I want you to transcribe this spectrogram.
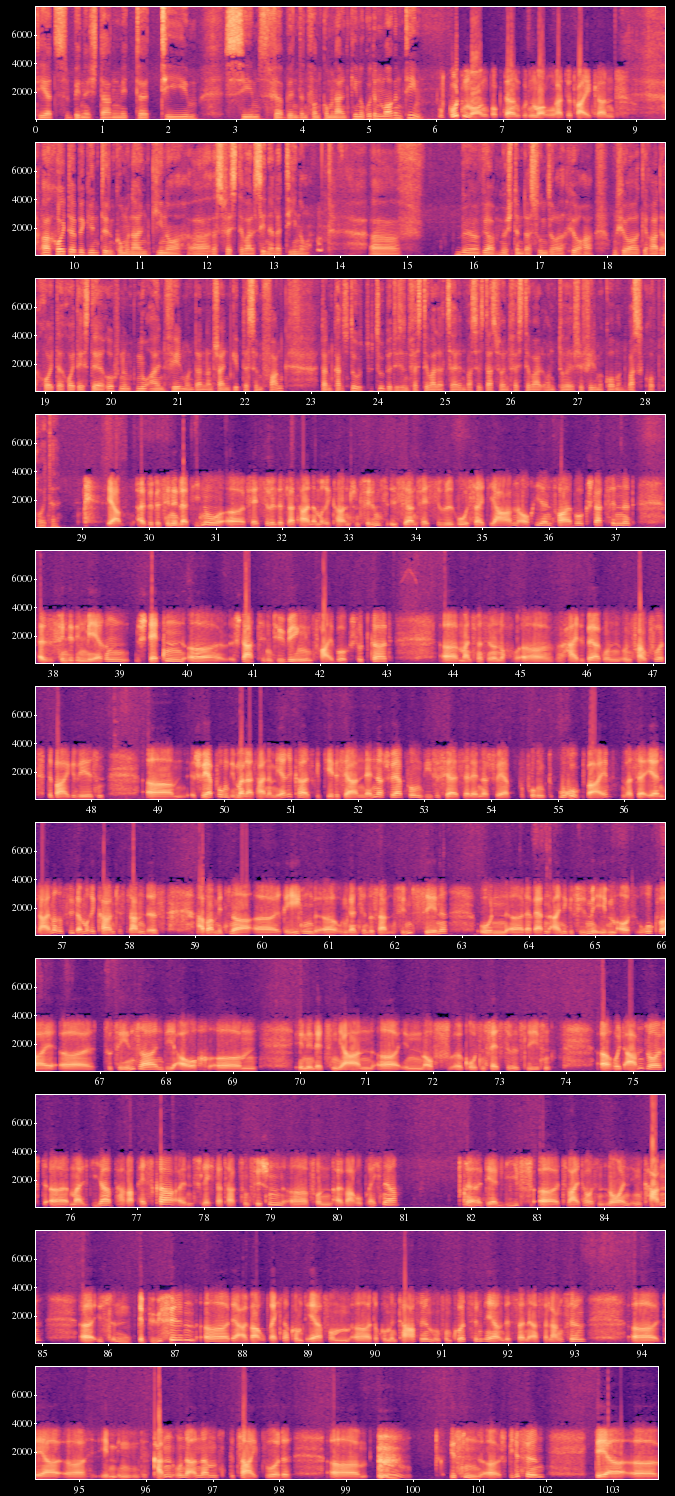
Und jetzt bin ich dann mit äh, Team Sims verbinden von Kommunalen Kino. Guten Morgen, Team. Guten Morgen, Bogdan. Guten Morgen, Radio Dreieckland. Äh, heute beginnt im Kommunalen Kino äh, das Festival Cine Latino. Äh, wir, wir, möchten, dass unsere Hörer und Hörer gerade heute, heute ist der Eröffnung nur ein Film und dann anscheinend gibt es Empfang. Dann kannst du zu, über diesen Festival erzählen. Was ist das für ein Festival und welche Filme kommen? Was kommt heute? Ja, also das Cine Latino Festival des lateinamerikanischen Films ist ja ein Festival, wo seit Jahren auch hier in Freiburg stattfindet. Also es findet in mehreren Städten äh, statt, in Tübingen, in Freiburg, Stuttgart. Äh, manchmal sind auch noch äh, Heidelberg und, und Frankfurt dabei gewesen. Ähm, Schwerpunkt immer Lateinamerika. Es gibt jedes Jahr einen Länderschwerpunkt. Dieses Jahr ist der Länderschwerpunkt Uruguay, was ja eher ein kleineres südamerikanisches Land ist, aber mit einer äh, regen äh, und ganz interessanten Filmszene. Und äh, da werden einige Filme eben aus Uruguay äh, zu sehen sein, die auch ähm, in den letzten Jahren äh, in, auf äh, großen Festivals liefen. Äh, heute Abend läuft äh, Maldia Parapesca, ein schlechter Tag zum Fischen äh, von Alvaro Brechner. Äh, der lief 2009 äh, in Cannes. Äh, ist ein Debütfilm. der Alvaro Brechner kommt eher vom Dokumentarfilm und vom Kurzfilm her und das ist sein erster Langfilm, der eben in Cannes unter anderem gezeigt wurde. Ähm, ist ein Spielfilm der äh,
